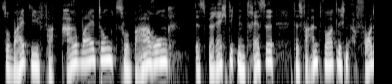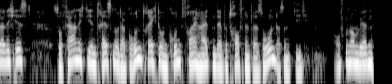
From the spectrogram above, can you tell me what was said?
soweit die Verarbeitung zur Wahrung des berechtigten Interesse des Verantwortlichen erforderlich ist, sofern nicht die Interessen oder Grundrechte und Grundfreiheiten der betroffenen Person, das sind die, die aufgenommen werden,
